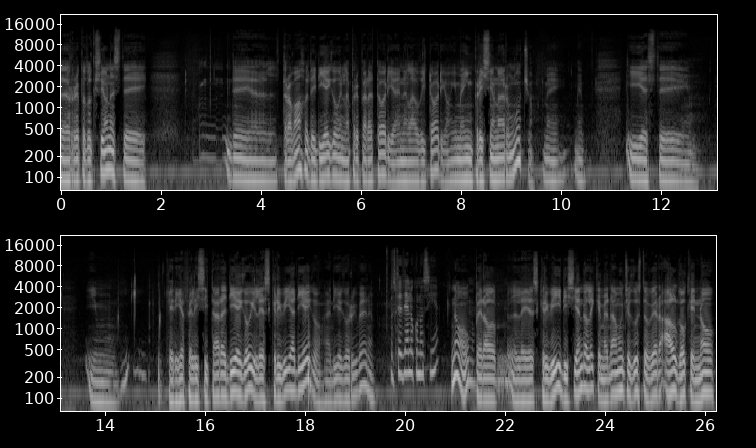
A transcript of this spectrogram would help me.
eh, reproducciones de del trabajo de Diego en la preparatoria, en el auditorio, y me impresionaron mucho. Me, y este y quería felicitar a Diego y le escribí a Diego, a Diego Rivera. ¿Usted ya lo conocía? No, no, pero le escribí diciéndole que me da mucho gusto ver algo que no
